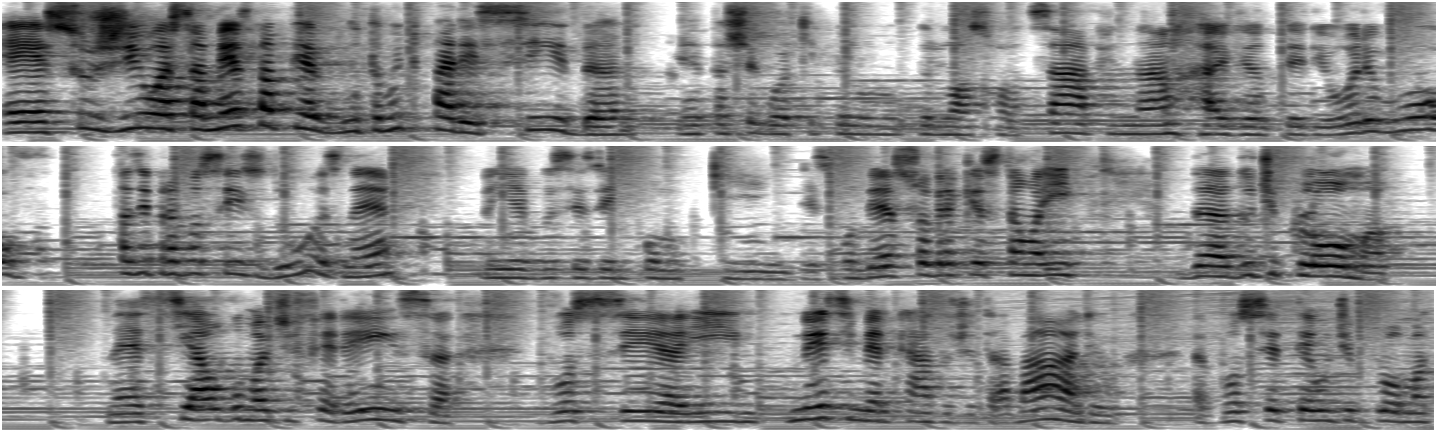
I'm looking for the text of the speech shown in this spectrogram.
É, surgiu essa mesma pergunta, muito parecida, é, tá, chegou aqui pelo, pelo nosso WhatsApp, na live anterior, eu vou fazer para vocês duas, né? E aí vocês veem como que responder, é sobre a questão aí da, do diploma, né? Se há alguma diferença você aí nesse mercado de trabalho, você ter um diploma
